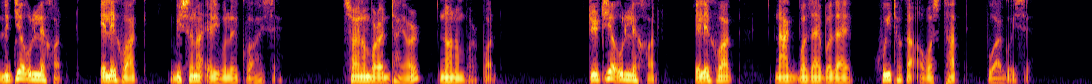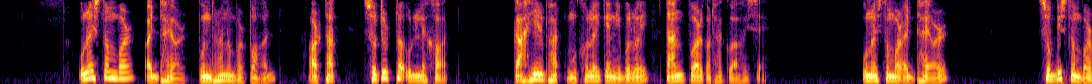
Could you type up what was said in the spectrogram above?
দ্বিতীয় উল্লেখত এলেহুৱাক বিচনা এৰিবলৈ কোৱা হৈছে। ছয় নম্বৰ অধ্যায়ৰ ন নম্বৰ পদ। তৃতীয় উল্লেখত এলেহুৱাক নাক বজাই বজাই শুই থকা অৱস্থাত পোৱা গৈছে। ঊনৈশ নম্বৰ অধ্যায়ৰ পোন্ধৰ নম্বৰ পদ অৰ্থাৎ চতুৰ্থ উল্লেখত কাঁহীৰ ভাত মুখলৈকে নিবলৈ টান পোৱাৰ কথা কোৱা হৈছে। ঊনৈশ নম্বৰ অধ্যায়ৰ চৌবিছ নম্বৰ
